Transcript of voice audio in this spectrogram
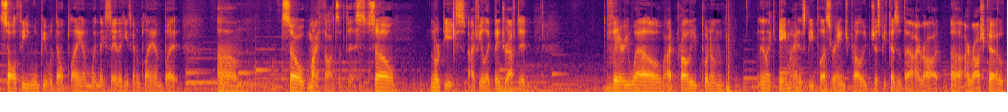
salty when people don't play him when they say that he's going to play him, but um, so my thoughts of this. So Nordiques, I feel like they drafted very well. I'd probably put them in like A minus B plus range, probably just because of the Ira, uh, Iroshko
